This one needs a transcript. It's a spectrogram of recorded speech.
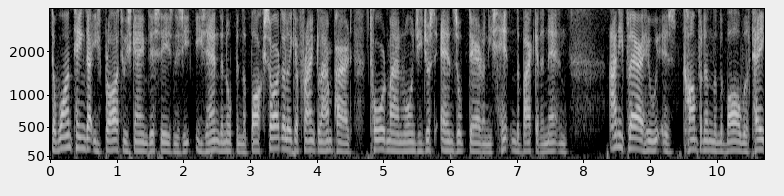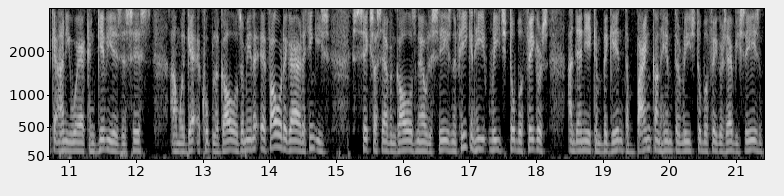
the one thing that he's brought to his game this season is he, he's ending up in the box, sort of like a Frank Lampard third man runs. He just ends up there and he's hitting the back of the net and any player who is confident on the ball will take it anywhere, can give you his assists, and will get a couple of goals. I mean, if Odegaard, I think he's six or seven goals now this season. If he can reach double figures, and then you can begin to bank on him to reach double figures every season,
